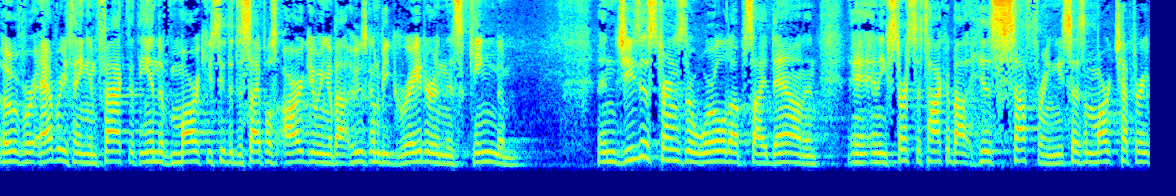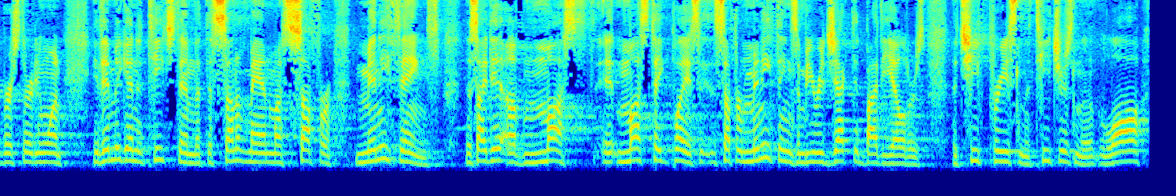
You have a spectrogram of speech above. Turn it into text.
over everything. In fact, at the end of Mark, you see the disciples arguing about who's going to be greater in this kingdom. And Jesus turns their world upside down and, and he starts to talk about his suffering. He says in Mark chapter 8, verse 31, he then began to teach them that the Son of Man must suffer many things. This idea of must, it must take place, it suffer many things and be rejected by the elders, the chief priests and the teachers and the law,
